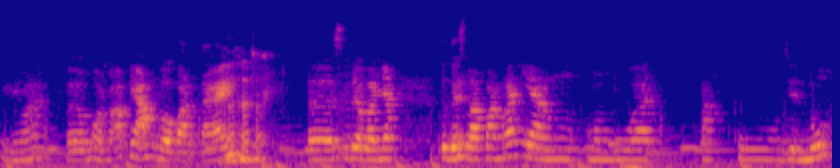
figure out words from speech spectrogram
ini mah eh, mohon maaf ya aku bawa partai Eh, sudah banyak tugas lapangan yang membuat aku jenuh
